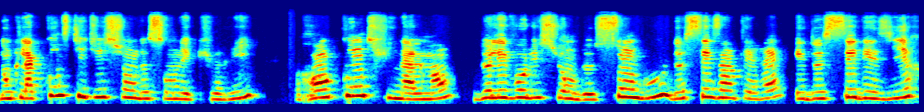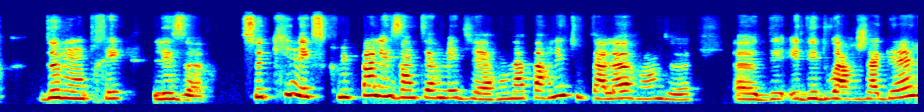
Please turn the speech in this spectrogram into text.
Donc la constitution de son écurie rend compte finalement de l'évolution de son goût, de ses intérêts et de ses désirs de montrer les œuvres ce qui n'exclut pas les intermédiaires. On a parlé tout à l'heure hein, euh, d'Edouard Jaguer,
